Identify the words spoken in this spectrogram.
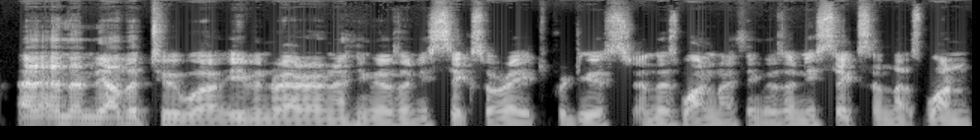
and, and, then the other two were even rarer, and I think there was only six or eight produced. And there's one I think there's only six, and that's one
